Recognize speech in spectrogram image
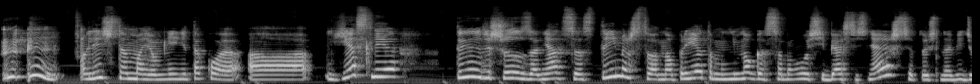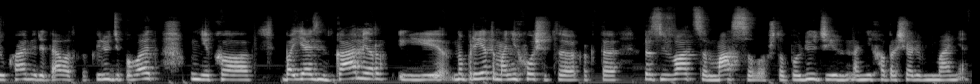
лично мое мнение такое. А, Если ты решил заняться стримерством, но при этом немного самого себя стесняешься, то есть на видеокамере, да, вот как люди бывает, у них а, боязнь камер, и, но при этом они хотят э, как-то развиваться массово, чтобы люди на них обращали внимание,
